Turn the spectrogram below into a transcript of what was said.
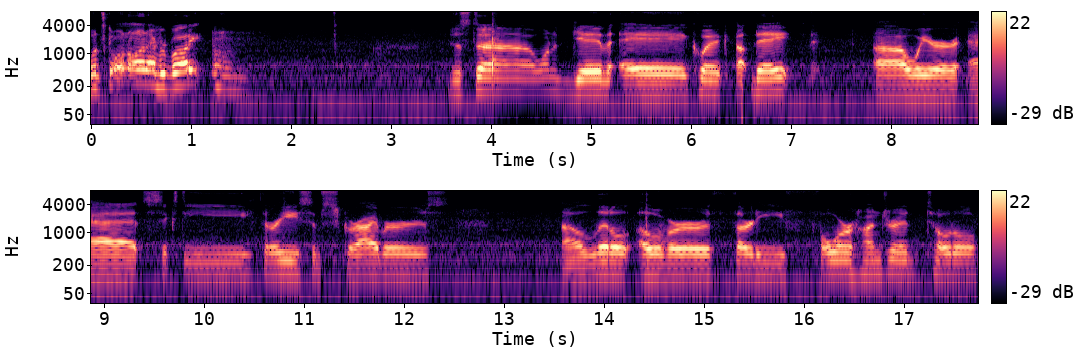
What's going on, everybody? Just uh, wanted to give a quick update. Uh, we're at 63 subscribers, a little over 3,400 total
